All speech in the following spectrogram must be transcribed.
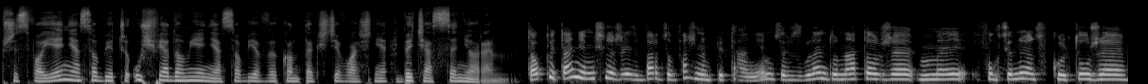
przyswojenia sobie czy uświadomienia sobie w kontekście właśnie bycia seniorem? To pytanie myślę, że jest bardzo ważnym pytaniem ze względu na to, że my funkcjonując w kulturze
